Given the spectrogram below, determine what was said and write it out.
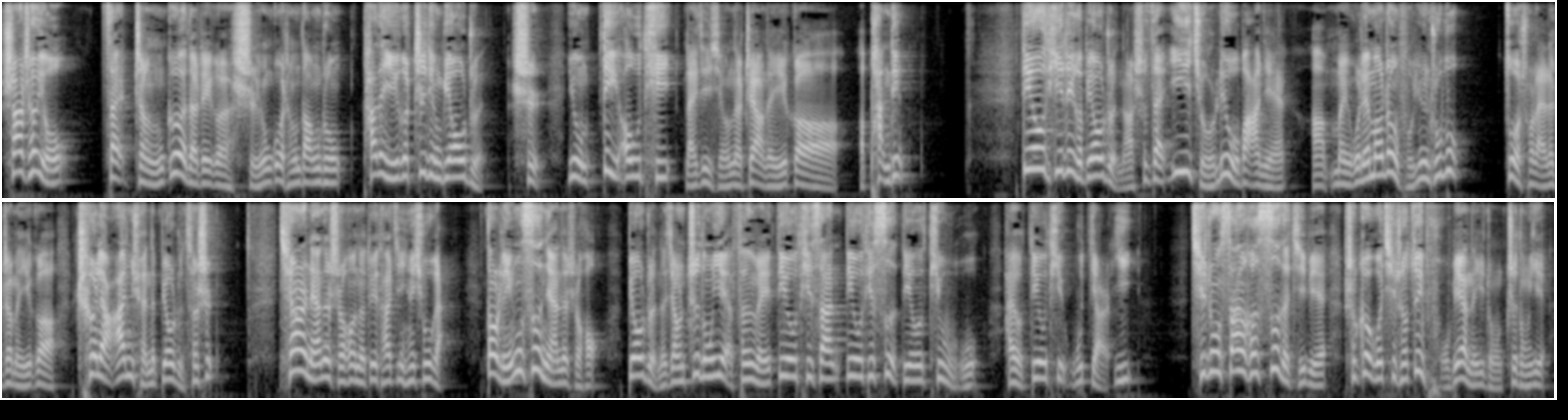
刹车油在整个的这个使用过程当中，它的一个制定标准是用 DOT 来进行的这样的一个呃判定。DOT 这个标准呢，是在一九六八年啊，美国联邦政府运输部做出来的这么一个车辆安全的标准测试。七二年的时候呢，对它进行修改，到零四年的时候，标准呢将制动液分为 DOT 三、DOT 四、DOT 五，还有 DOT 五点一。其中三和四的级别是各国汽车最普遍的一种制动液。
